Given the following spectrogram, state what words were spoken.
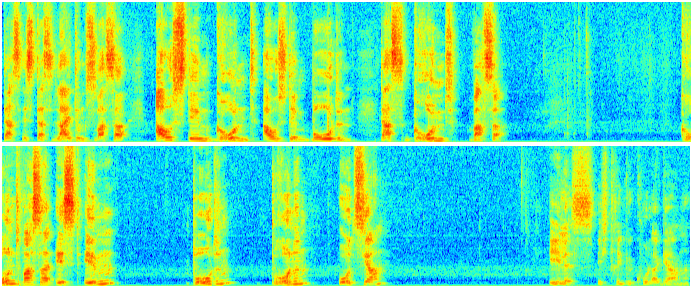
Das ist das Leitungswasser aus dem Grund, aus dem Boden. Das Grundwasser. Grundwasser ist im Boden, Brunnen, Ozean. Elis. Ich trinke Cola gerne.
